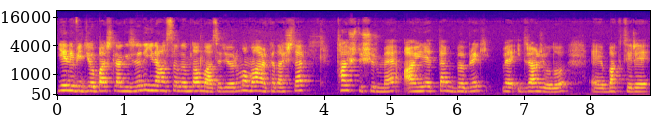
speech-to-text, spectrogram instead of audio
Yeni video başlangıcında da yine hastalığımdan bahsediyorum ama arkadaşlar taş düşürme, ayrıyetten böbrek ve idrar yolu e, bakteri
